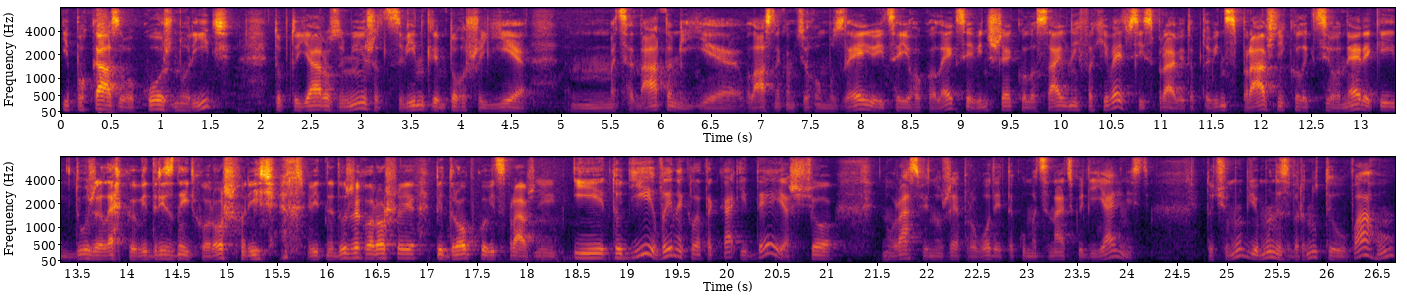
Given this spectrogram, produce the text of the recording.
і показував кожну річ. Тобто я розумію, що він, крім того, що є меценатом, і є власником цього музею, і це його колекція. Він ще колосальний фахівець в цій справі. Тобто він справжній колекціонер, який дуже легко відрізнить хорошу річ від не дуже хорошої підробку від справжньої. І тоді виникла така ідея, що ну раз він вже проводить таку меценатську діяльність, то чому б йому не звернути увагу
